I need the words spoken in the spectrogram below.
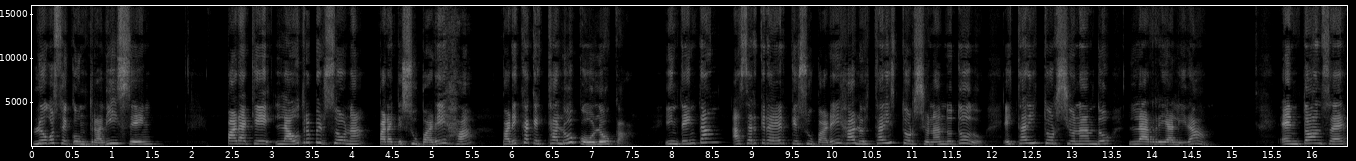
luego se contradicen para que la otra persona, para que su pareja parezca que está loco o loca. Intentan hacer creer que su pareja lo está distorsionando todo, está distorsionando la realidad. Entonces,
